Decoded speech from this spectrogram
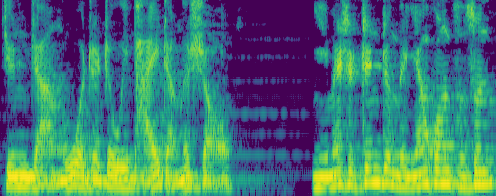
军长握着这位排长的手，你们是真正的炎黄子孙。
